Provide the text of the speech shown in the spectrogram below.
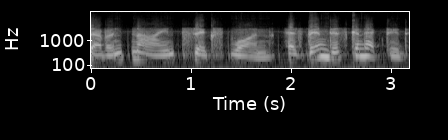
7961 has been disconnected.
